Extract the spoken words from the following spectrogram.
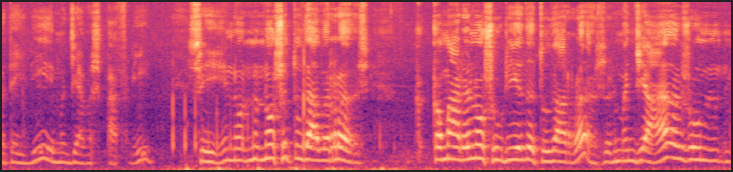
mateix dia i menjaves pa frit. Sí, no, no, no s'atudava res, com ara no s'hauria d'atudar res. El menjar és un,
